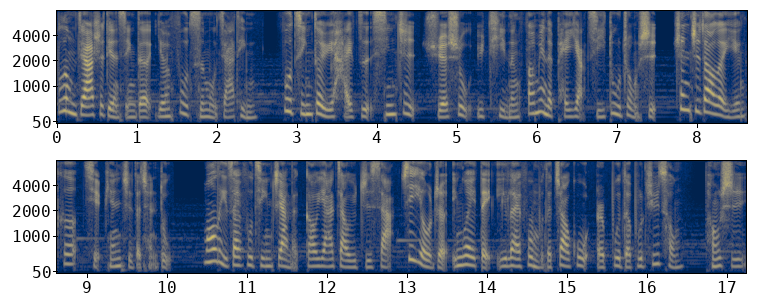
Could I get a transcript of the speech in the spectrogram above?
Bloom 家是典型的严父慈母家庭，父亲对于孩子心智、学术与体能方面的培养极度重视，甚至到了严苛且偏执的程度。Molly 在父亲这样的高压教育之下，既有着因为得依赖父母的照顾而不得不屈从，同时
